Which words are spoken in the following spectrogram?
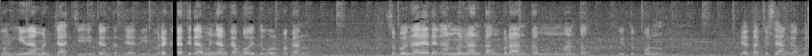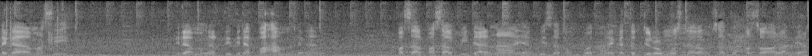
menghina, mencaci itu yang terjadi. Mereka tidak menyangka bahwa itu merupakan sebenarnya dengan menantang berantem, menantang itu pun ya tapi saya anggap mereka masih tidak mengerti, tidak paham dengan pasal-pasal pidana yang bisa membuat mereka terjerumus dalam satu persoalan yang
